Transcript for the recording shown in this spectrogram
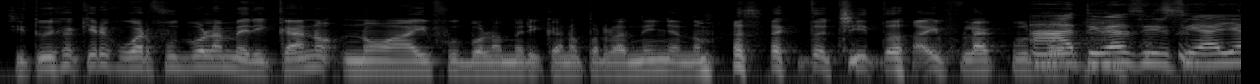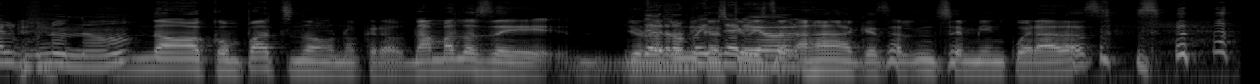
Si tu hija quiere jugar fútbol americano, no hay fútbol americano para las niñas, nomás hay tochito, hay flag football. Ah, te iba a decir si hay alguno, ¿no? No, con pads no, no creo. Nada más las de. Yo De las ropa únicas que he visto, ajá, que salen semi encueradas.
